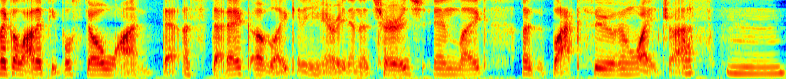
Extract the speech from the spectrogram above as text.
like a lot of people still want that aesthetic of like getting married in a church in like a black suit and white dress. Mm.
